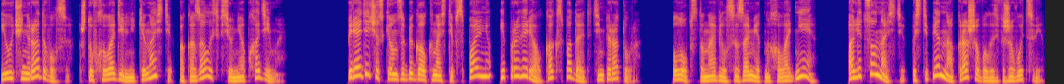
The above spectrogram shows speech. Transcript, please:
и очень радовался, что в холодильнике Насти оказалось все необходимое. Периодически он забегал к Насте в спальню и проверял, как спадает температура. Лоб становился заметно холоднее, а лицо Насти постепенно окрашивалось в живой цвет.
